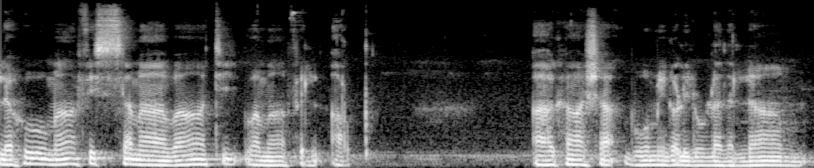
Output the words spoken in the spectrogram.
ലഹു മാ അർത്ത് വമാ ഫിൽ അർദ്. ആകാശ ഭൂമികളിലുള്ളതെല്ലാം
